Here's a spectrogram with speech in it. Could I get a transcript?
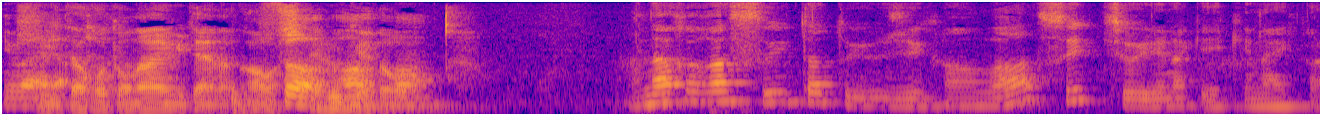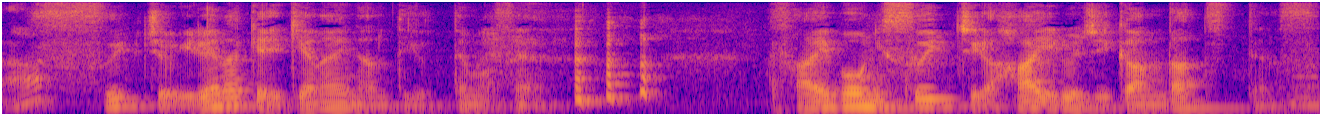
今あ聞いたことないみたいな顔してるけど、そううんうん。お腹が空いたという時間はスイッチを入れなきゃいけないから。スイッチを入れなきゃいけないなんて言ってません。細胞にスイッチが入る時間だっつってんです、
